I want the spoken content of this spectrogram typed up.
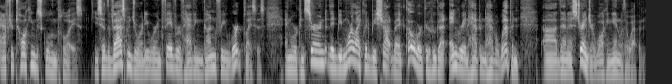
after talking to school employees. He said the vast majority were in favor of having gun free workplaces and were concerned they'd be more likely to be shot by a coworker who got angry and happened to have a weapon uh, than a stranger walking in with a weapon.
